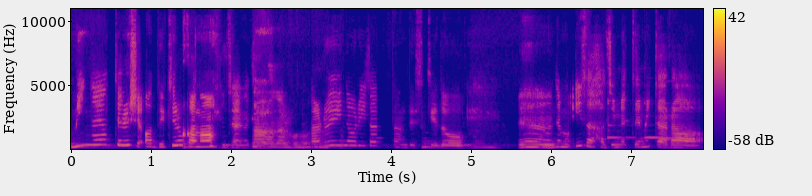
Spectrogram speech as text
みんなやってるしあできるかなみたいなああなるほど。軽いノリだったんですけど、うんうん、でもいざ始めてみたら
